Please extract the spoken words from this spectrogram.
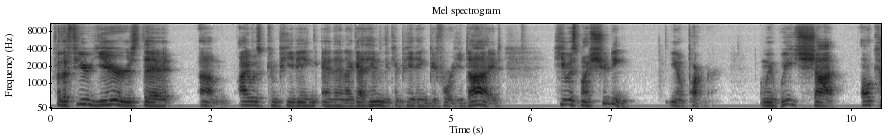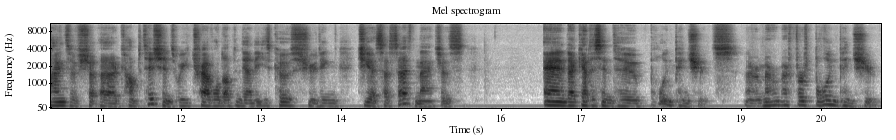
for the few years that um, I was competing, and then I got him into competing before he died, he was my shooting, you know, partner. I mean, we shot all kinds of sh- uh, competitions. We traveled up and down the East Coast shooting GSSF matches, and that got us into bowling pin shoots. I remember my first bowling pin shoot.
